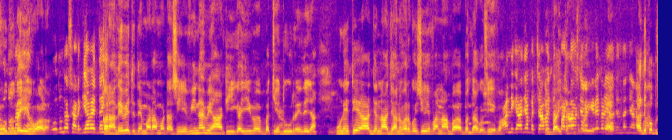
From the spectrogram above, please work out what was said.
ਉਦੋਂ ਦਾ ਹੀ ਇਹੋ ਹਾਲ ਆ। ਉਦੋਂ ਦਾ ਸੜ ਗਿਆ ਵਾ ਇਦਾਂ ਹੀ। ਘਰਾਂ ਦੇ ਵਿੱਚ ਤੇ ਮਾੜਾ ਮੋਟਾ ਸੇਫ ਵੀ ਨਾ ਵੀ ਹਾਂ ਠੀਕ ਆ ਜੀ ਬੱਚੇ ਦੂਰ ਰਹਿੰਦੇ ਜਾਂ। ਹੁਣ ਇੱਥੇ ਆ ਜਿੰਨਾ ਜਾਨਵਰ ਕੋਈ ਸੇਫ ਆ ਨਾ ਬੰਦਾ ਕੋ ਸੇਫ ਆ ਆ ਨਿਕਾ ਜਾ ਬੱਚਾ ਵਾ by ਇੱਧਰ ਪੜਦਾ chance ਵਿਚਾਰਾ ਕੋਈ- ਕਿਹੜੇ ਵੇਲੇ ਆ ਜਾਂਦਾ ਨਿਆਣਾ ਆ ਦੇਖੋ ਛੋਟੇ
